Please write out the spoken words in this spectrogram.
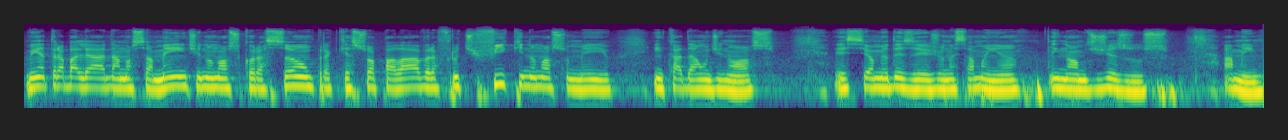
Venha trabalhar na nossa mente, no nosso coração, para que a Sua palavra frutifique no nosso meio, em cada um de nós. Esse é o meu desejo nessa manhã, em nome de Jesus. Amém.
